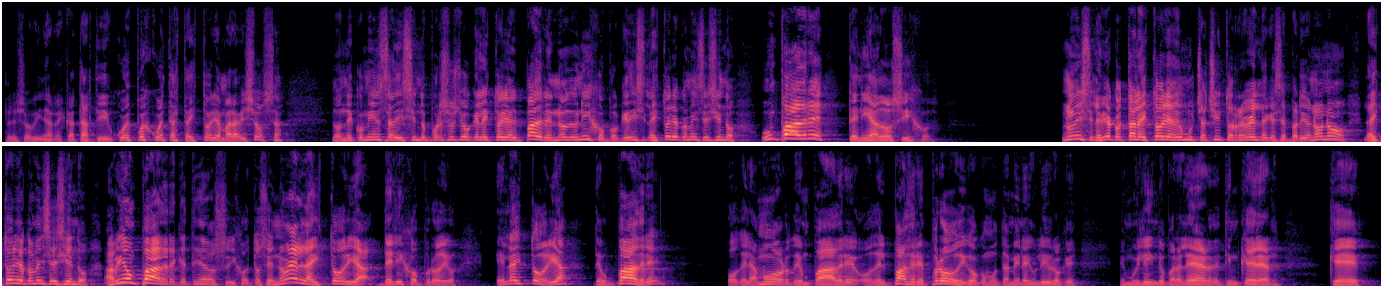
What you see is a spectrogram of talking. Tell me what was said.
pero yo vine a rescatarte. Y después cuenta esta historia maravillosa, donde comienza diciendo, por eso yo que la historia del padre, no de un hijo, porque dice, la historia comienza diciendo, un padre tenía dos hijos. No dice, les voy a contar la historia de un muchachito rebelde que se perdió. No, no. La historia comienza diciendo, había un padre que tenía dos hijos. Entonces no es la historia del hijo pródigo, es la historia de un padre, o del amor de un padre, o del padre pródigo, como también hay un libro que es muy lindo para leer, de Tim Keller, que,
